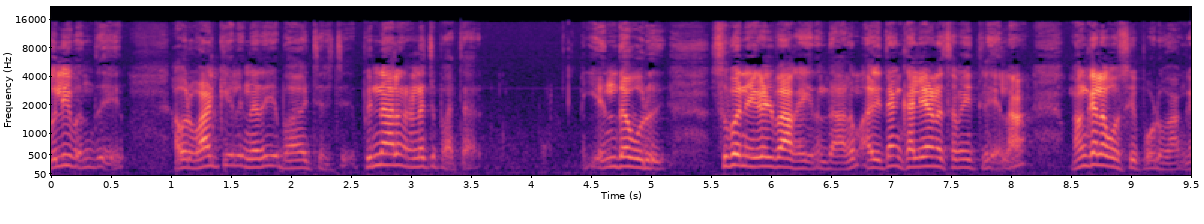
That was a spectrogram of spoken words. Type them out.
ஒலி வந்து அவர் வாழ்க்கையில் நிறைய பாதிச்சிருச்சு. பின்னால் நினச்சி பார்த்தார். எந்த ஒரு சுப நிகழ்வாக இருந்தாலும் அதுதான் கல்யாண சமயத்துல எல்லாம் மங்கள ஓசை போடுவாங்க.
